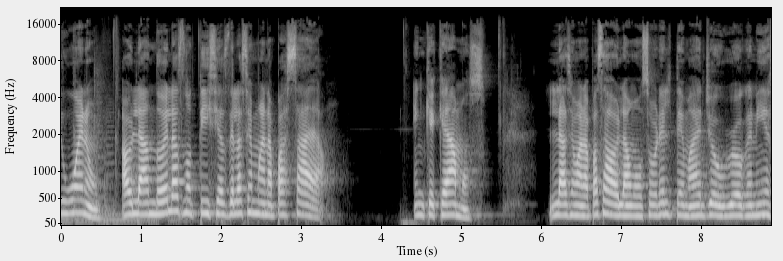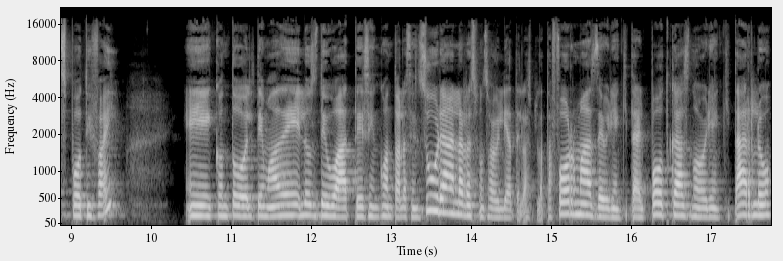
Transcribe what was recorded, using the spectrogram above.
Y bueno, hablando de las noticias de la semana pasada, ¿en qué quedamos? La semana pasada hablamos sobre el tema de Joe Rogan y Spotify, eh, con todo el tema de los debates en cuanto a la censura, la responsabilidad de las plataformas, deberían quitar el podcast, no deberían quitarlo.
